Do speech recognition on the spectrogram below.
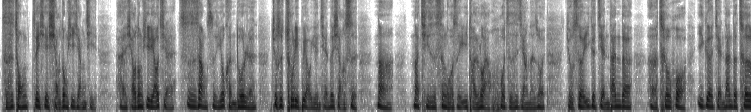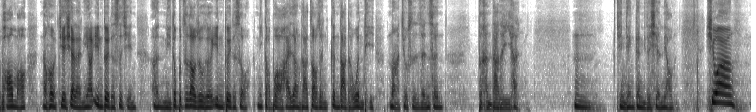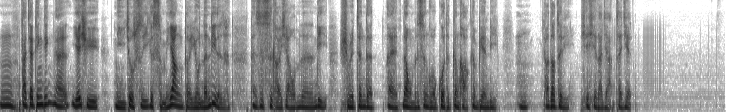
只是从这些小东西讲起。呃，小东西聊起来，事实上是有很多人就是处理不了眼前的小事。那那其实生活是一团乱，或者是讲的说，有时候一个简单的呃车祸，一个简单的车子抛锚，然后接下来你要应对的事情，呃，你都不知道如何应对的时候，你搞不好还让它造成更大的问题，那就是人生的很大的遗憾。嗯，今天跟你的闲聊，希望嗯大家听听，呃，也许你就是一个什么样的有能力的人，但是思考一下，我们的能力是不是真的哎让我们的生活过得更好、更便利？嗯，聊到这里，谢谢大家，再见。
